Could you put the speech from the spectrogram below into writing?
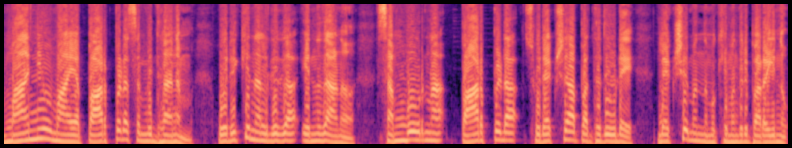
മാന്യവുമായ പാർപ്പിട സംവിധാനം ഒരുക്കി നൽകുക എന്നതാണ് സമ്പൂർണ പാർപ്പിട സുരക്ഷാ പദ്ധതിയുടെ ലക്ഷ്യമെന്ന് മുഖ്യമന്ത്രി പറയുന്നു.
